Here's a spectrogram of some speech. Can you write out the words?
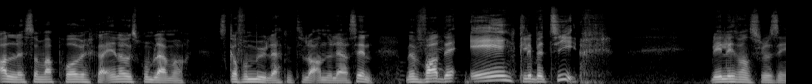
alle som var påvirka av innlagsproblemer, skal få muligheten til å annulleres sin. Men hva det egentlig betyr, blir litt vanskelig å si.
